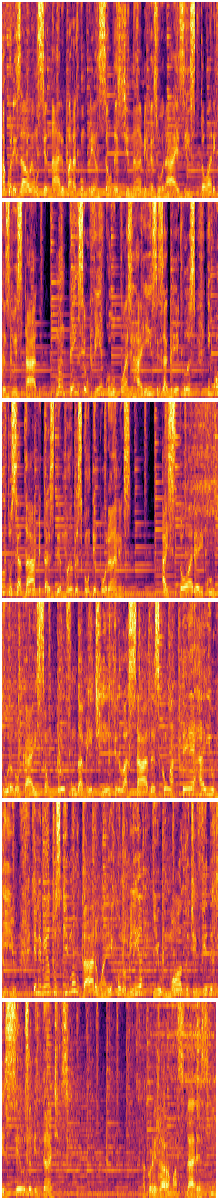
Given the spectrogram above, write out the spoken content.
A Curizal é um cenário para a compreensão das dinâmicas rurais e históricas do Estado. Mantém seu vínculo com as raízes agrícolas enquanto se adapta às demandas contemporâneas. A história e cultura locais são profundamente entrelaçadas com a terra e o rio, elementos que moldaram a economia e o modo de vida de seus habitantes. A Corizal é uma cidade assim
